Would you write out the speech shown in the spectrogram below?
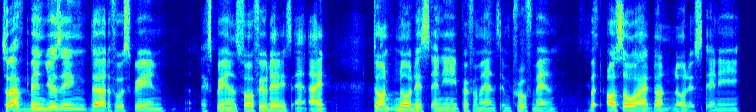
So I've been using the, the full screen experience for a few days and I don't notice any performance improvement, but also I don't notice any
